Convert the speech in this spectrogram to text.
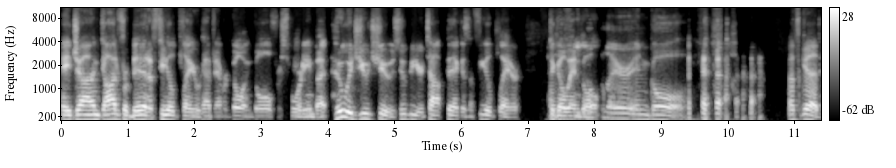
Hey, John, God forbid a field player would have to ever go in goal for sporting, but who would you choose? Who'd be your top pick as a field player to As go a in goal? Player in goal. That's good.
